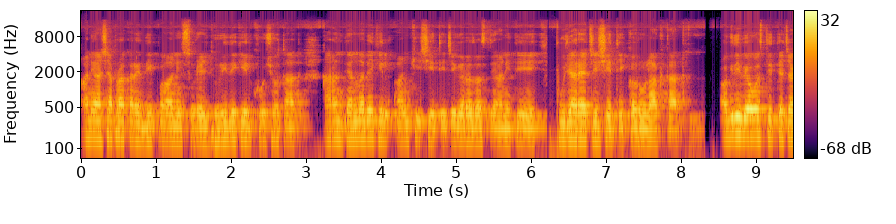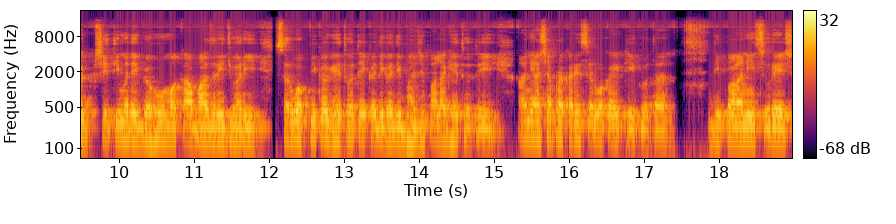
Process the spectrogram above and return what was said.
आणि अशा प्रकारे दीपा आणि सुरेश धुरी देखील खुश होतात कारण त्यांना देखील आणखी शेतीची गरज असते आणि ते पुजाऱ्याची शेती करू लागतात. अगदी व्यवस्थित त्याच्या शेतीमध्ये गहू मका बाजरी ज्वारी सर्व पिकं घेत होते कधी कधी भाजीपाला घेत होते आणि अशा प्रकारे सर्व काही ठीक होतं. दीपा आणि सुरेश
